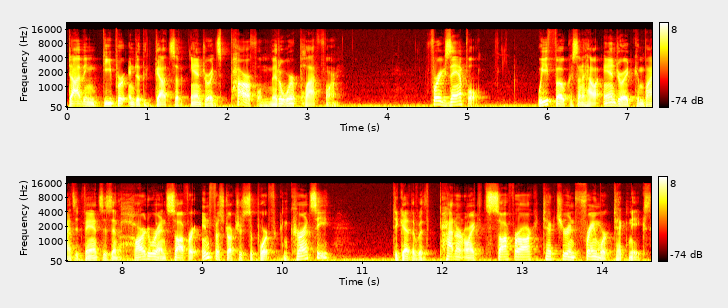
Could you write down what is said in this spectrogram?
diving deeper into the guts of Android's powerful middleware platform. For example, we focus on how Android combines advances in hardware and software infrastructure support for concurrency, together with pattern-oriented software architecture and framework techniques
